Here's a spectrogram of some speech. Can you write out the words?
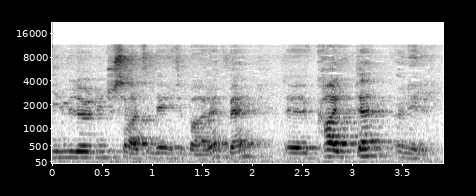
24. saatinden itibaren ben e, kalpten öneririm.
